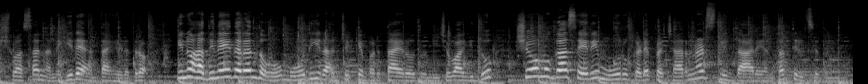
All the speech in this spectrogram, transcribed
ವಿಶ್ವಾಸ ನನಗಿದೆ ಅಂತ ಹೇಳಿದರು. ಇನ್ನು ಹದಿನೈದರಂದು ಮೋದಿ ರಾಜ್ಯಕ್ಕೆ ಬರ್ತಾ ಇರೋದು ನಿಜವಾಗಿದ್ದು, ಶಿವಮೊಗ್ಗ ಸೇರಿ ಮೂರು ಕಡೆ ಪ್ರಚಾರ ನಡೆಸಲಿದ್ದಾರೆ ಅಂತ ತಿಳಿಸಿದರು.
